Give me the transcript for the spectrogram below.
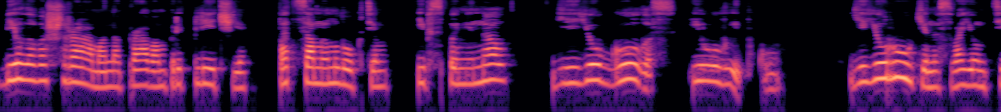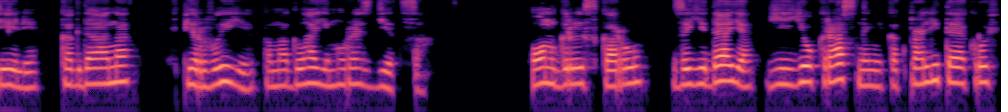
белого шрама на правом предплечье под самым локтем и вспоминал ее голос и улыбку, ее руки на своем теле, когда она впервые помогла ему раздеться. Он грыз кору, заедая ее красными, как пролитая кровь,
